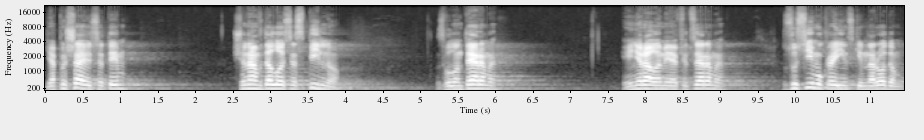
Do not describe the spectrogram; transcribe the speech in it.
Я пишаюся тим, що нам вдалося спільно з волонтерами, генералами і офіцерами, з усім українським народом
